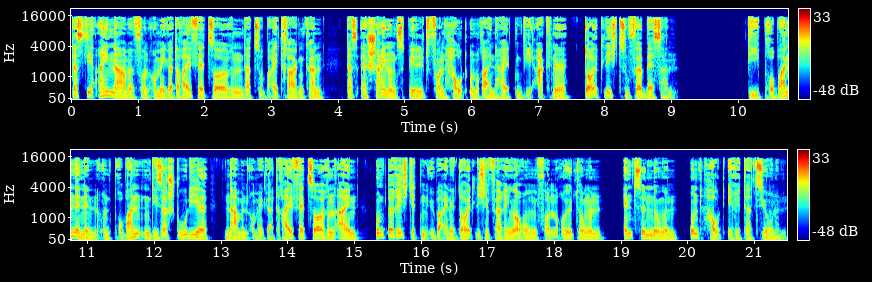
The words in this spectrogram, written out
dass die Einnahme von Omega-3-Fettsäuren dazu beitragen kann, das Erscheinungsbild von Hautunreinheiten wie Akne deutlich zu verbessern. Die Probandinnen und Probanden dieser Studie nahmen Omega-3-Fettsäuren ein und berichteten über eine deutliche Verringerung von Rötungen, Entzündungen und Hautirritationen.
